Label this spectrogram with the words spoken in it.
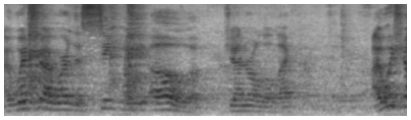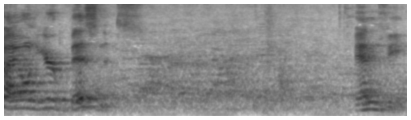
I wish I were the CEO of General Electric. I wish I owned your business. Envy.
